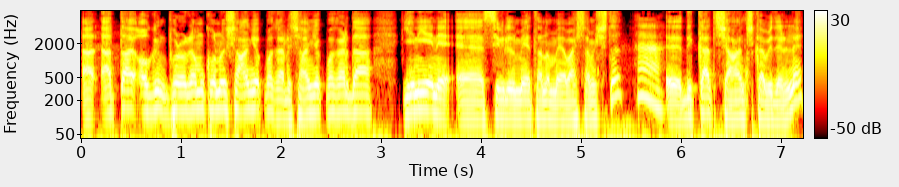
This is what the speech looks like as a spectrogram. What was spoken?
Hatta o gün programın konu Şahan Gökbakar'dı. Şahan Gökbakar daha yeni yeni e, sivrilmeye tanınmaya başlamıştı. Ha. E, dikkat Şahan çıkabilirle.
